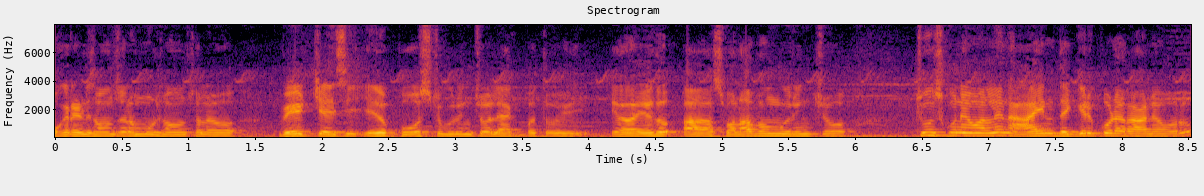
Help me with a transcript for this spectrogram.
ఒక రెండు సంవత్సరాలు మూడు సంవత్సరాలు వెయిట్ చేసి ఏదో పోస్ట్ గురించో లేకపోతే ఏదో ఆ స్వలాభం గురించో చూసుకునే వాళ్ళని ఆయన దగ్గరికి కూడా రానివ్వరు.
